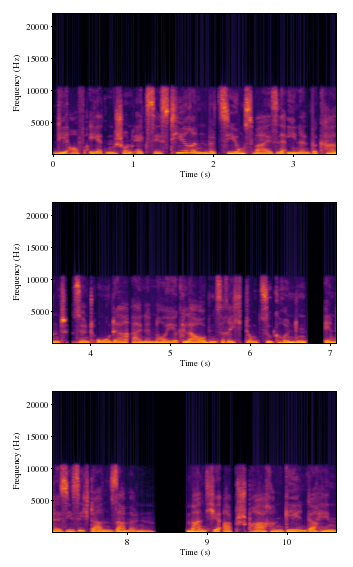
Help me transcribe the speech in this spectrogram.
die auf Erden schon existieren bzw. ihnen bekannt sind oder eine neue Glaubensrichtung zu gründen, in der sie sich dann sammeln. Manche Absprachen gehen dahin,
